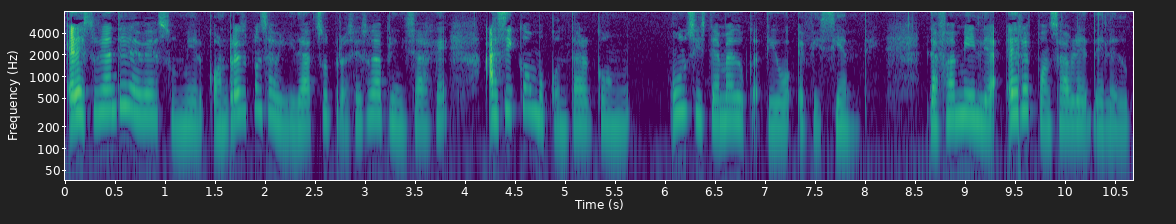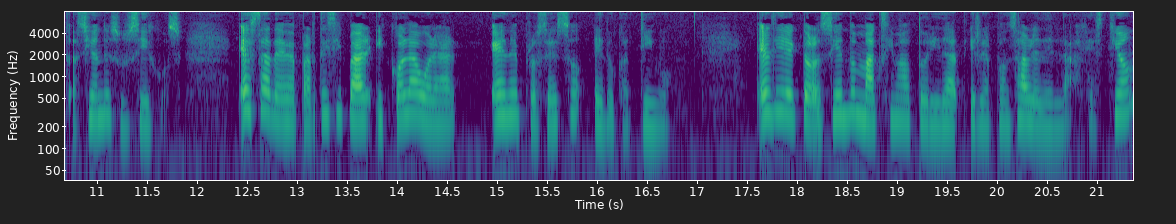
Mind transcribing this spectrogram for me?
El estudiante debe asumir con responsabilidad su proceso de aprendizaje, así como contar con un sistema educativo eficiente. La familia es responsable de la educación de sus hijos. Esta debe participar y colaborar en el proceso educativo. El director, siendo máxima autoridad y responsable de la gestión,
